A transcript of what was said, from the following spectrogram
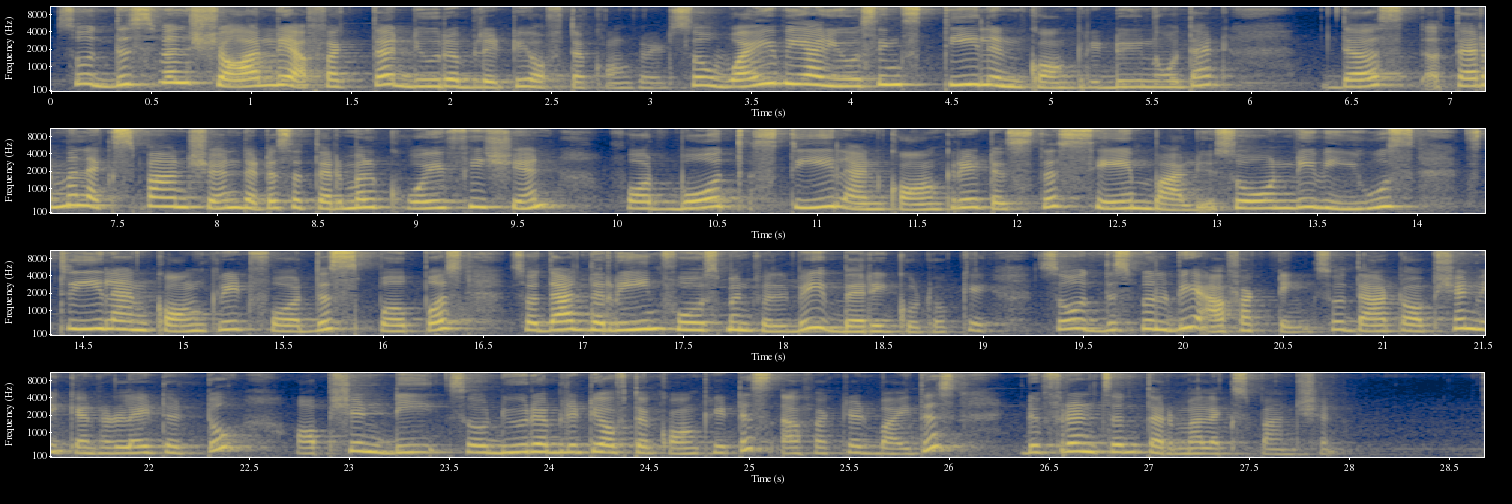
So this will surely affect the durability of the concrete. So why we are using steel in concrete? Do you know that? The thermal expansion that is a thermal coefficient for both steel and concrete is the same value. So only we use steel and concrete for this purpose so that the reinforcement will be very good okay? So this will be affecting. So that option we can relate it to option d. So durability of the concrete is affected by this difference in thermal expansion.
